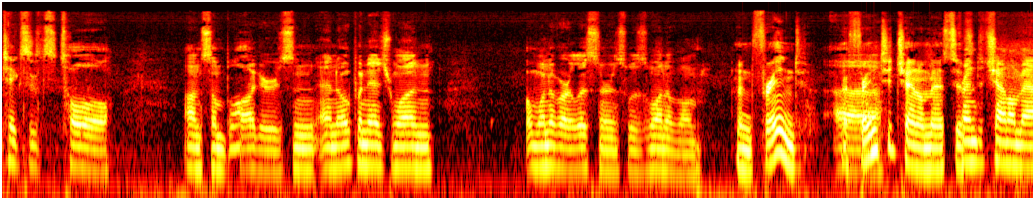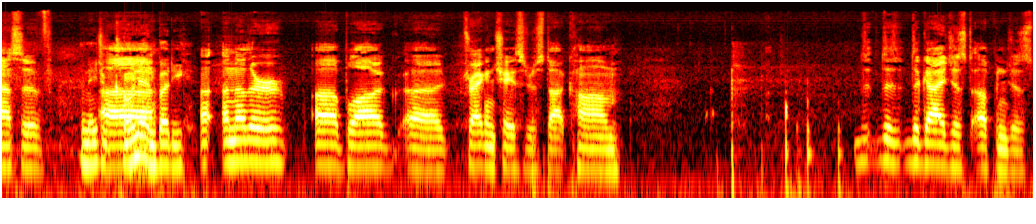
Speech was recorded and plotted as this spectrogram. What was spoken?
takes its toll on some bloggers, and, and Open Edge one, one of our listeners was one of them. and friend. a Uh, friend to Channel Massive. Friend to Channel Massive, An Agent uh, Conan, buddy. uh, another uh, blog, uh, DragonChasers.com. The, the the guy just up and just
